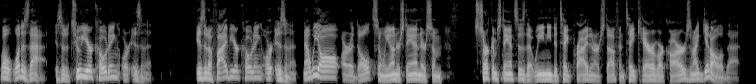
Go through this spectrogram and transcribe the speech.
Well, what is that? Is it a two year coating or isn't it? Is it a five year coating or isn't it? Now, we all are adults and we understand there's some circumstances that we need to take pride in our stuff and take care of our cars. And I get all of that.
